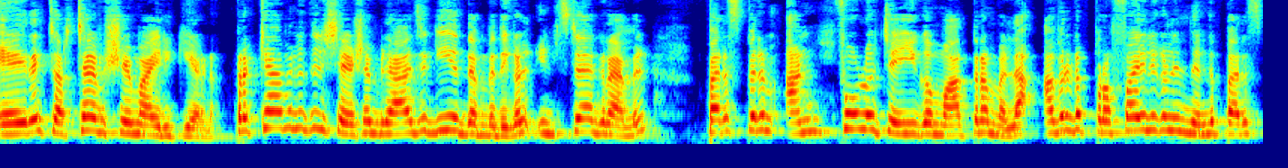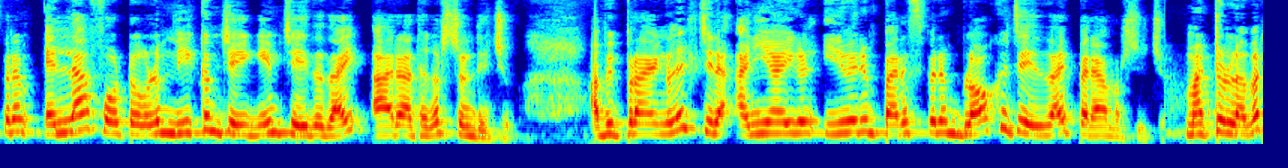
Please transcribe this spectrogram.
ഏറെ ചർച്ചാ വിഷയമായിരിക്കുകയാണ്. പ്രഖ്യാപനത്തിന് ശേഷം രാജകീയ ദമ്പതികൾ ഇൻസ്റ്റാഗ്രാമിൽ പരസ്പരം അൺഫോളോ ചെയ്യുക മാത്രമല്ല അവരുടെ പ്രൊഫൈലുകളിൽ നിന്ന് പരസ്പരം എല്ലാ ഫോട്ടോകളും നീക്കം ചെയ്യുകയും ചെയ്തതായി ആരാധകർ ശ്രദ്ധിച്ചു. അഭിപ്രായങ്ങളിൽ ചില അനുയായികൾ ഇരുവരും പരസ്പരം ബ്ലോക്ക് ചെയ്തതായി പരാമർശിച്ചു. മറ്റുള്ളവർ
